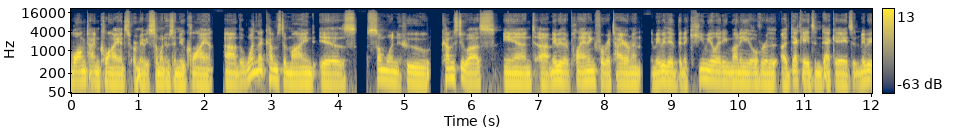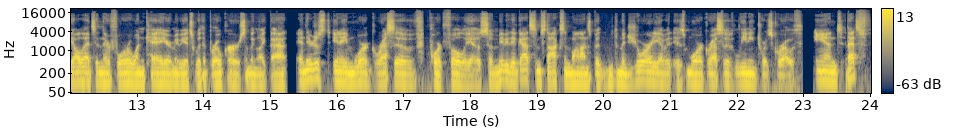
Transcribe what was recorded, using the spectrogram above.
longtime clients or maybe someone who's a new client, uh, the one that comes to mind is someone who comes to us and uh, maybe they're planning for retirement and maybe they've been accumulating money over uh, decades and decades and maybe all that's in their 401k or maybe it's with a broker or something like that and they're just in a more aggressive portfolio. So maybe they've got some stocks and bonds but the majority of it is more aggressive leaning towards growth. And that's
